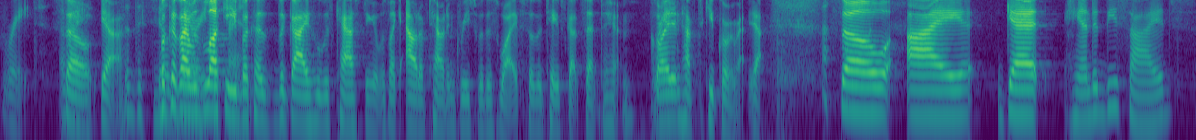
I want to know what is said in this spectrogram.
Great. So Okay. yeah, So because I was lucky different. because the guy who was casting it was like out of town in Greece with his wife, so the tapes got sent to him. So I didn't have to keep going back. Yeah. so I get handed these sides.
